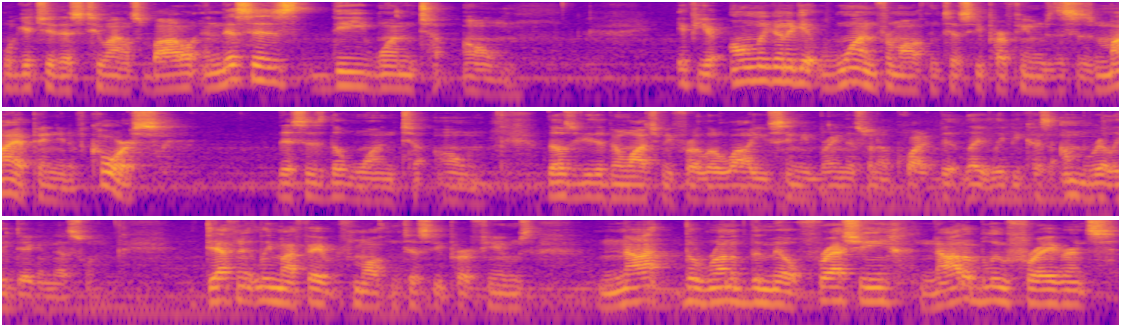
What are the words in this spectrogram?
we'll get you this two ounce bottle. And this is the one to own. If you're only going to get one from authenticity perfumes this is my opinion of course this is the one to own. Those of you that have been watching me for a little while you've seen me bring this one up quite a bit lately because I'm really digging this one. Definitely my favorite from authenticity perfumes. Not the run-of-the-mill freshie not a blue fragrance.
